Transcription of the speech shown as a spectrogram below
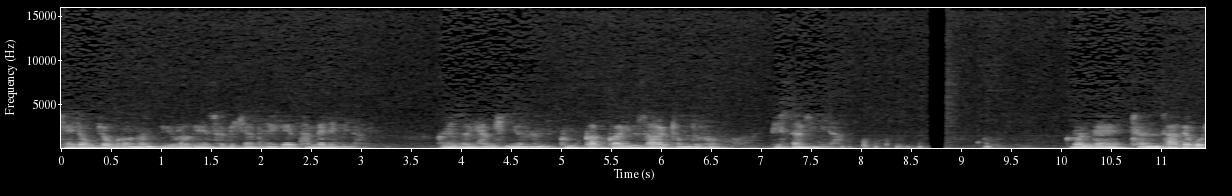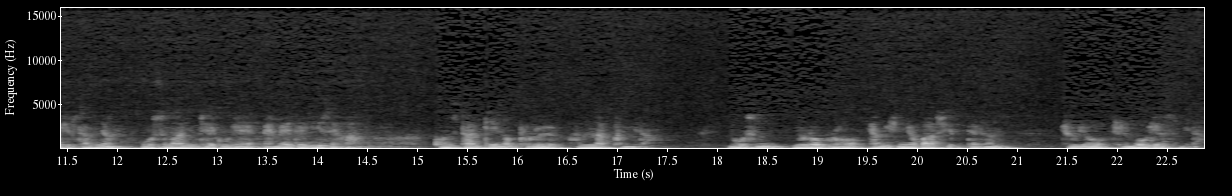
최종적으로는 유럽의 소비자들에게 판매됩니다. 그래서 향신료는 금값과 유사할 정도로 비싸집니다. 그런데 1453년 오스만 제국의 메메드 2세가 콘스탄티노플을 함락합니다. 이곳은 유럽으로 향신료가 수입되던 주요 길목이었습니다.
